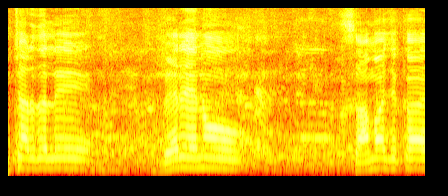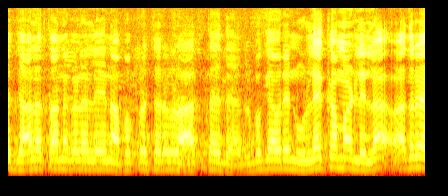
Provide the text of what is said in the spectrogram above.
ವಿಚಾರದಲ್ಲಿ ಬೇರೆ ಏನು ಸಾಮಾಜಿಕ ಜಾಲತಾಣಗಳಲ್ಲಿ ಏನು ಅಪಪ್ರಚಾರಗಳು ಆಗ್ತಾ ಇದೆ, ಅದ್ರ ಬಗ್ಗೆ ಅವರೇನು ಉಲ್ಲೇಖ ಮಾಡಲಿಲ್ಲ, ಆದರೆ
